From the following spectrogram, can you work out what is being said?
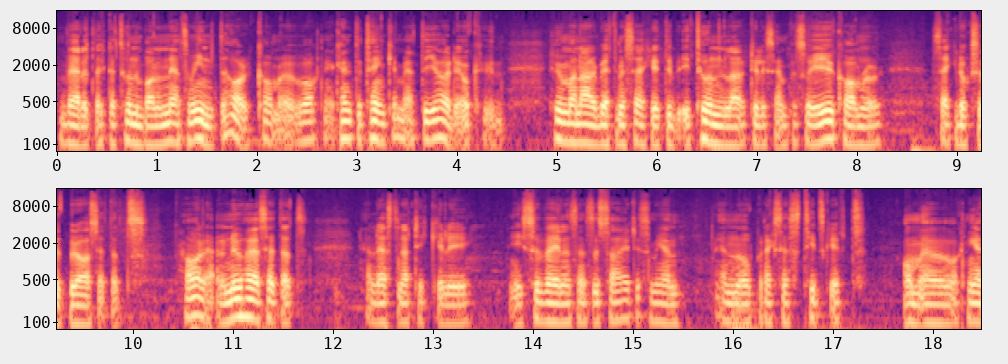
välutvecklat tunnelbanenät som inte har kameraövervakning. Jag kan inte tänka mig att det gör det. Och hur man arbetar med säkerhet i, i tunnlar till exempel så är ju kameror säkert också ett bra sätt att ha det här. Och nu har jag sett att jag läste en artikel i, i Surveillance and Society som är en, en open access tidskrift om övervakning.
